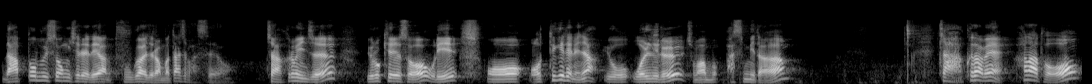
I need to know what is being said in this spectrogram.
납부불성실에 대한 두 가지를 한번 따져봤어요. 자, 그러면 이제 이렇게 해서 우리 어, 어떻게 되느냐? 요 원리를 좀 한번 봤습니다. 자, 그 다음에 하나 더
